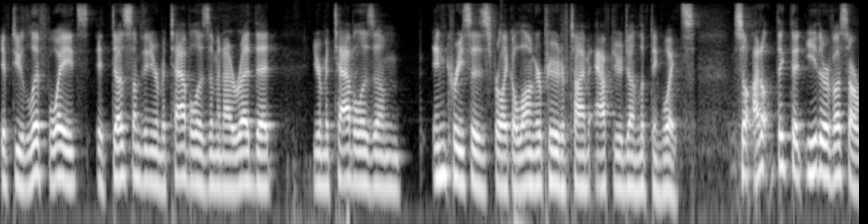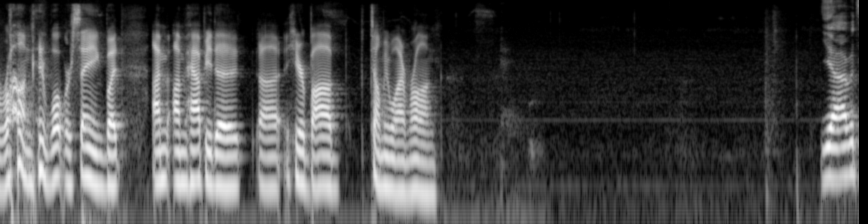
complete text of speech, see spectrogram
if you lift weights, it does something to your metabolism. And I read that your metabolism increases for like a longer period of time after you're done lifting weights. So I don't think that either of us are wrong in what we're saying, but I'm I'm happy to uh, hear Bob tell me why I'm wrong. Yeah, I would.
